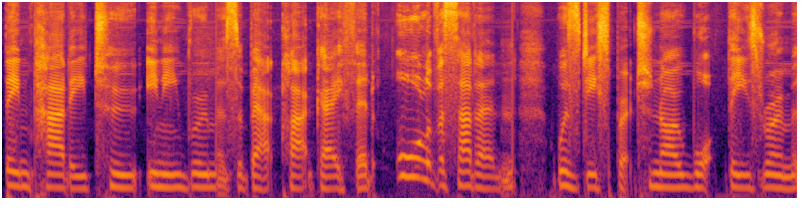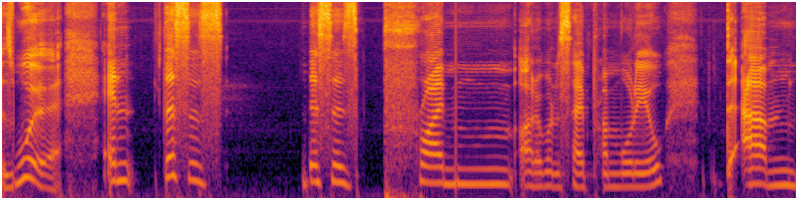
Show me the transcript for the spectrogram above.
been party to any rumours about Clark Gayford all of a sudden was desperate to know what these rumours were. And this is this is prime I don't want to say primordial um,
